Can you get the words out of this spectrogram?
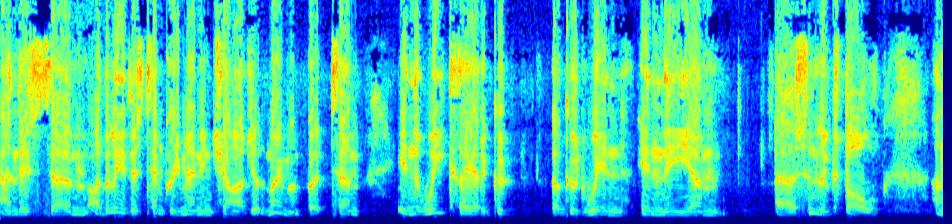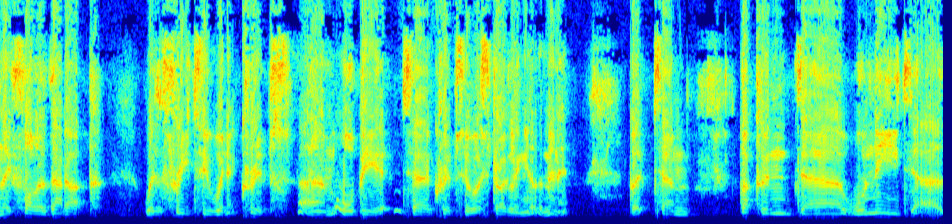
and there's, um, I believe there's temporary men in charge at the moment. But um, in the week they had a good a good win in the um, uh, St Luke's Bowl, and they followed that up with a three-two win at Cribbs, um, albeit uh, Cribbs who are struggling at the minute. But um, Buckland uh, will need. Uh,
